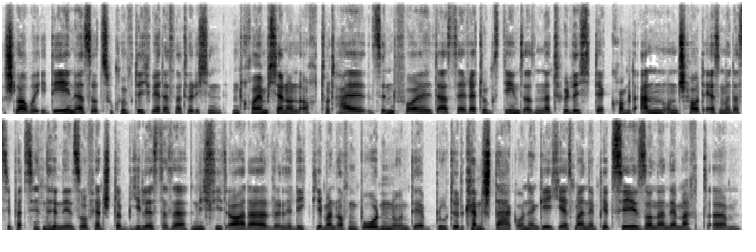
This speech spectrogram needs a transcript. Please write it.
schlaue Ideen. Also zukünftig wäre das natürlich ein, ein, Träumchen und auch total sinnvoll, dass der Rettungsdienst, also natürlich, der kommt an und schaut erstmal, dass die Patientin insofern stabil ist, dass er nicht sieht, oh, da liegt jemand auf dem Boden und der blutet ganz stark und dann gehe ich erstmal an den PC, sondern der macht. Ähm,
